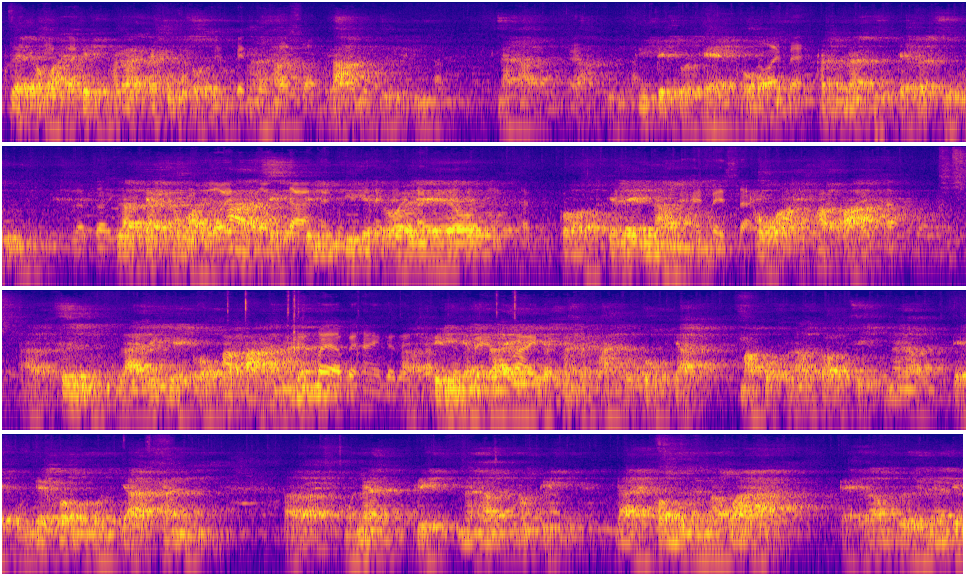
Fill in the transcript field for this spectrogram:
เพื่อถวายเป็นพระราชกุศลนะครับสามผืนนะครับสามผืนที่เป็นตัวแทนของท่านหัวหน้าสูตรแต่ละศูนย์หลังจากถวายผ้าเสร็จเป็นที่เรียบร้อยแล้ว ก็จะได้นำถวายผ้าป่า ซึ่งรายละเอียดของผ้าป่านั้นไม่เอาไปให้ก็ได้อ่าเป็นอย่างไรท่านประธานก็คงจะมาบอกเล่าต่อสินะครับแต่ผมได้ข้อมูลจากท่านเอ่อหัวหน้ากฤษนะครับน้องกฤษได้ข้อมูลมาว่า แต่ละอำเภอนั้นได้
